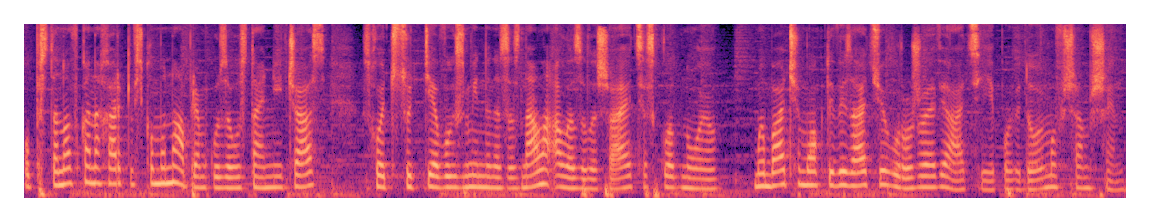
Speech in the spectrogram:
Обстановка на харківському напрямку за останній час, хоч суттєвих змін не зазнала, але залишається складною. Ми бачимо активізацію ворожої авіації, повідомив Шамшин.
